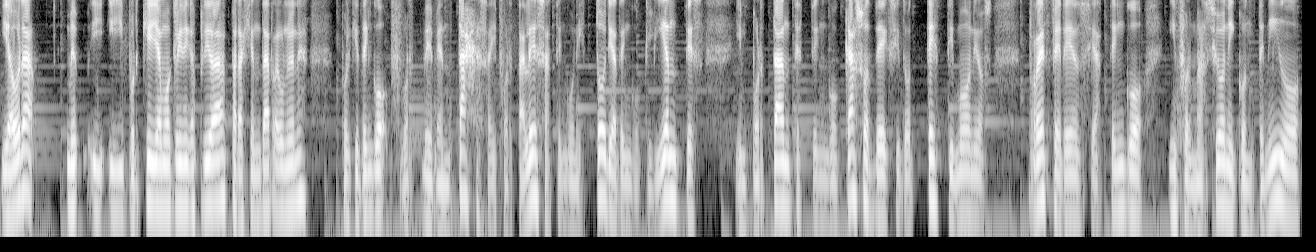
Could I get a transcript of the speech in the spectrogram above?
Y ahora, y, ¿y por qué llamo a clínicas privadas? Para agendar reuniones porque tengo ventajas, hay fortalezas, tengo una historia, tengo clientes importantes, tengo casos de éxito, testimonios, referencias, tengo información y contenido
